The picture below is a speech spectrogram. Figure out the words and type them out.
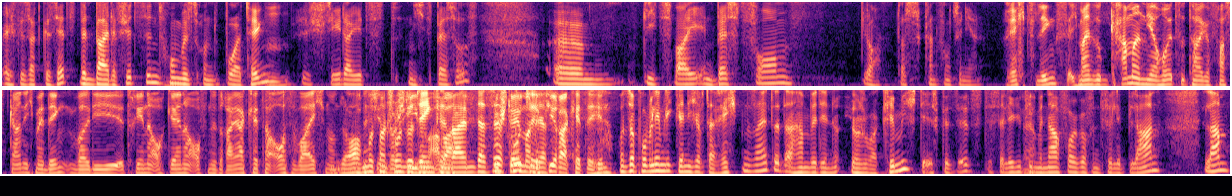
ehrlich gesagt gesetzt, wenn beide fit sind, Hummels und Boateng. Mhm. Ich sehe da jetzt nichts Besseres. Ähm, die zwei in Bestform, ja, das kann funktionieren. Rechts, links. Ich meine, so kann man ja heutzutage fast gar nicht mehr denken, weil die Trainer auch gerne auf eine Dreierkette ausweichen. Und Doch, muss man schon so denken, weil das ist stellen mal eine Viererkette hin. Unser Problem liegt ja nicht auf der rechten Seite, da haben wir den Joshua Kimmich, der ist gesetzt, ist der legitime Nachfolger von Philipp Lahm. Lahm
